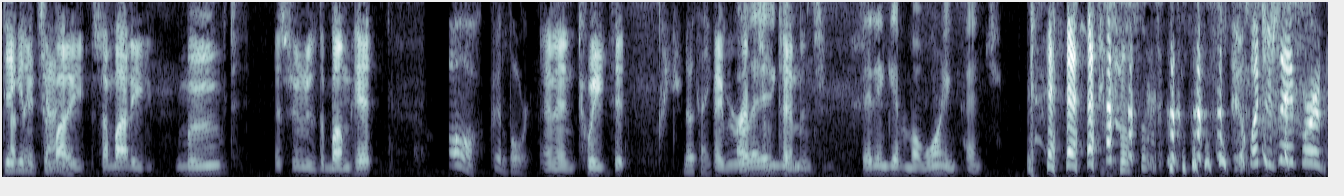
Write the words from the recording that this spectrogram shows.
dig I into think China. somebody somebody moved as soon as the bum hit, Oh, good lord! and then tweaked it. No thank you. Maybe Oh, ripped some didn't him- tendons. They didn't give him a warning pinch. What's your safe word?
